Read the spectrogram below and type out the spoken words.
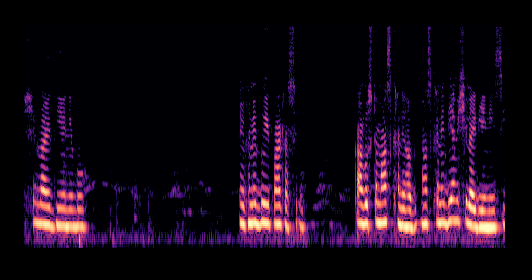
সেলাই দিয়ে নেব। এখানে দুই পার্ট আছে। কাগজটা মাঝখানে হবে। মাঝখানে দিয়ে আমি সেলাই দিয়ে নিয়েছি।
